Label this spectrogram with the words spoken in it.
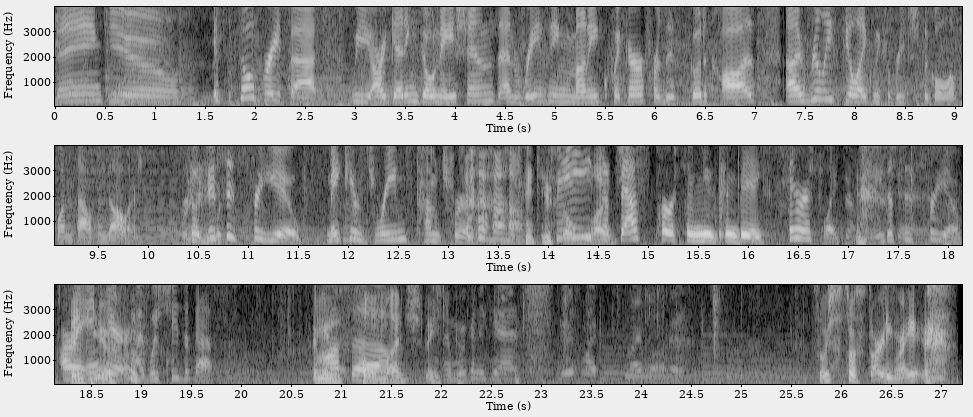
Thank you. It's so great that we are getting donations and raising money quicker for this good cause. And I really feel like we could reach the goal of $1,000. So this is for you. Make your dreams come true. Thank you so be much. the best person you can be. Seriously. This is for you. All right, Thank in you. here. I wish you the best. It means so much. Thank you. And we're gonna get, here's my, my wallet. So we're just still starting, right?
